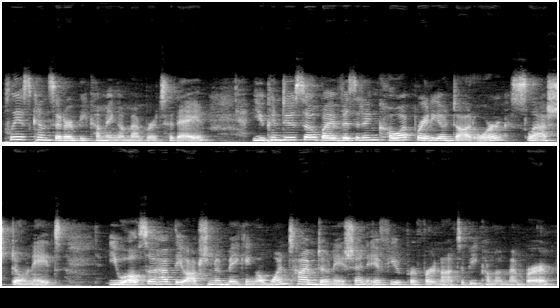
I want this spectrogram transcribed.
please consider becoming a member today. You can do so by visiting coopradio.org/donate. You also have the option of making a one time donation if you'd prefer not to become a member.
